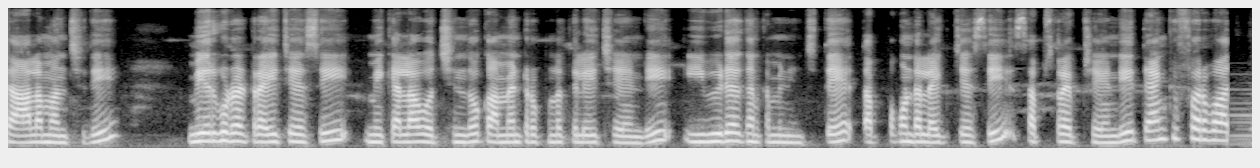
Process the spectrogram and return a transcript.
చాలా మంచిది. మీరు కూడా ట్రై చేసి మీకు ఎలా వచ్చిందో కామెంట్ రూపంలో తెలియచేయండి. ఈ వీడియో కనుక మీ నచ్చితే తప్పకుండా లైక్ చేసి సబ్స్క్రైబ్ చేయండి. థ్యాంక్ యూ ఫర్ వాచింగ్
